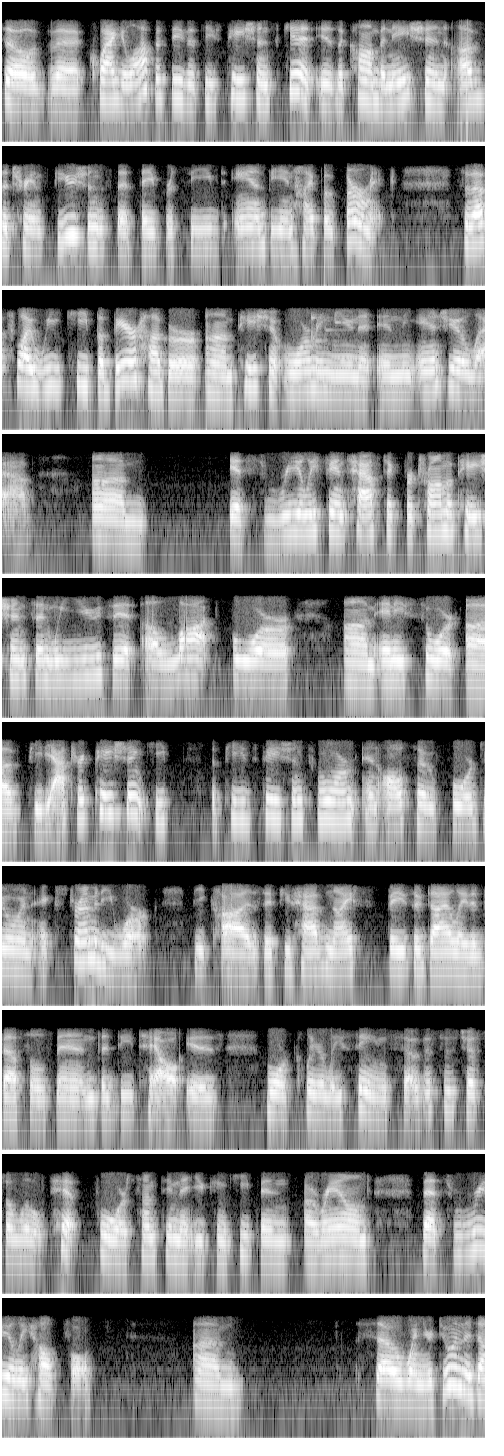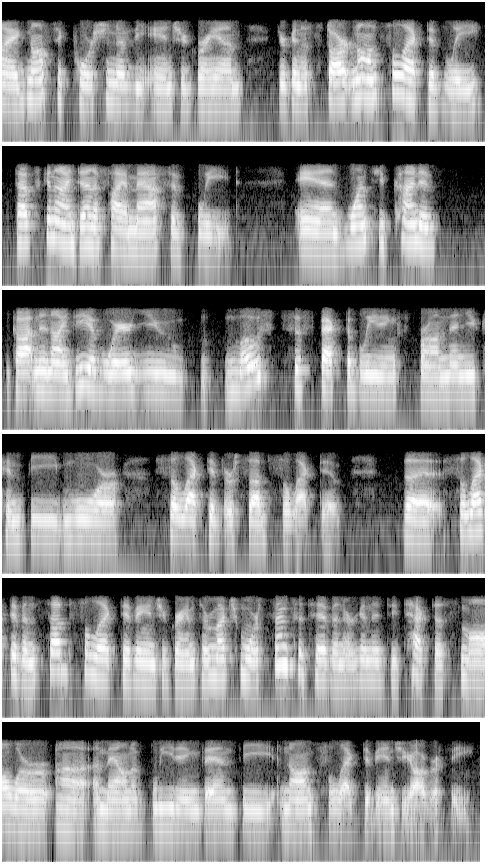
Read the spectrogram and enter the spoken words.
So the coagulopathy that these patients get is a combination of the transfusions that they've received and being hypothermic. So that's why we keep a Bair Hugger um, patient warming unit in the angio lab. Um, it's really fantastic for trauma patients, and we use it a lot for um, any sort of pediatric patient, keeps the PEDS patients warm, and also for doing extremity work because if you have nice vasodilated vessels, then the detail is more clearly seen. So this is just a little tip for something that you can keep in around that's really helpful. Um, so when you're doing the diagnostic portion of the angiogram, you're going to start non-selectively. That's going to identify a massive bleed. And once you've kind of gotten an idea of where you most suspect the bleeding's from, then you can be more selective or subselective. The selective and subselective angiograms are much more sensitive and are going to detect a smaller uh, amount of bleeding than the non-selective angiography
